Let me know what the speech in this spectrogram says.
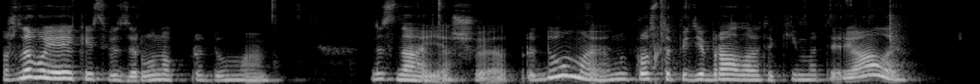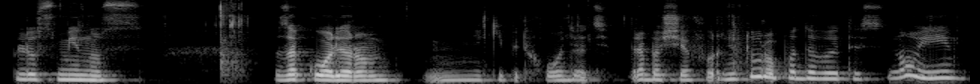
Можливо, я якийсь візерунок придумаю. Не знаю я, що я придумаю. Ну, просто підібрала такі матеріали, плюс-мінус за кольором, які підходять. Треба ще фурнітуру подивитись, ну і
